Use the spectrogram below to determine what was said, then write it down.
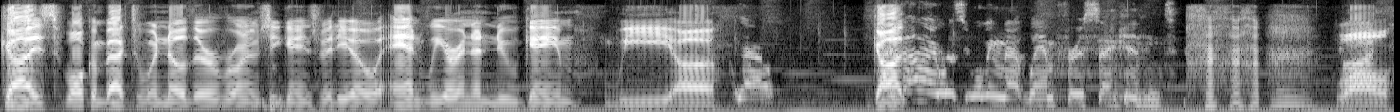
Guys, welcome back to another Ronan MC Games video, and we are in a new game. We, uh, Yeah, I got, thought I was holding that lamp for a second. well,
